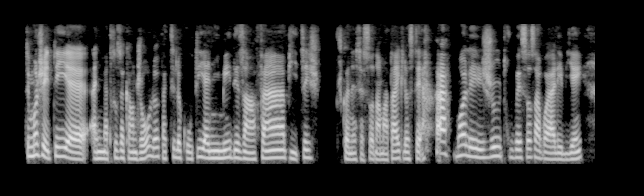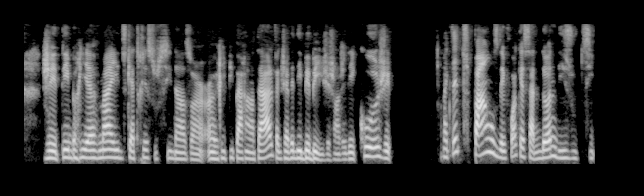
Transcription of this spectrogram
Tu sais, moi, j'ai été euh, animatrice de camp là. Fait que, le côté animé des enfants, puis, tu sais, je, connaissais ça dans ma tête, là. C'était Ah, moi, les jeux, trouver ça, ça va aller bien. J'ai été brièvement éducatrice aussi dans un, un parental. Fait que j'avais des bébés. J'ai changé des couches, tu penses des fois que ça te donne des outils.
